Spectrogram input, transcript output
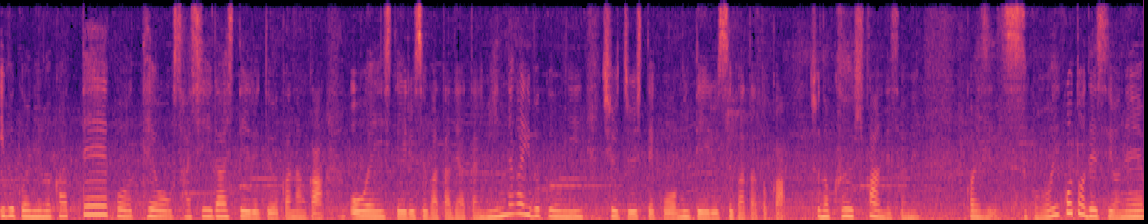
イブ君に向かってこう手を差し出しているというかなんか応援している姿であったりみんながイブ君に集中してこう見ている姿とかその空気感ですよね。これすごいことですよね。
